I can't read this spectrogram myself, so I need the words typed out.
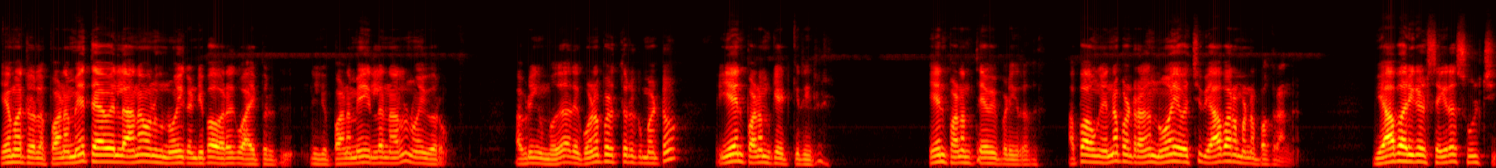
ஏமாற்றம் இல்லை பணமே தேவையில்லை ஆனால் அவனுக்கு நோய் கண்டிப்பாக வரதுக்கு வாய்ப்பு இருக்குது நீங்கள் பணமே இல்லைனாலும் நோய் வரும். அப்படிங்கும்போது அதை குணப்படுத்துறதுக்கு மட்டும் ஏன் பணம் கேட்கிறீர்கள்? ஏன் பணம் தேவைப்படுகிறது? அப்போ அவங்க என்ன பண்ணுறாங்க நோயை வச்சு வியாபாரம் பண்ண பார்க்குறாங்க. வியாபாரிகள் செய்கிற சூழ்ச்சி.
